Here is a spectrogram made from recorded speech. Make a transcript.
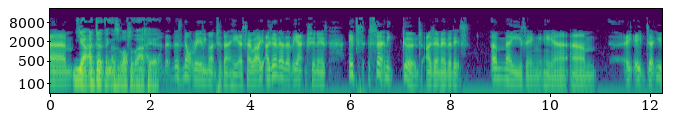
Um, Yeah, I don't think there's a lot of that here. th- there's not really much of that here. So I, I don't know that the action is. It's certainly good. I don't know that it's amazing here. Um, it, it, you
